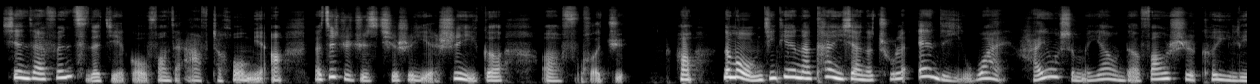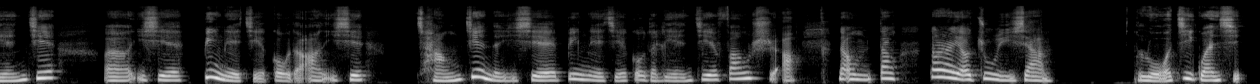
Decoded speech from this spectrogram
现在分词的结构放在 after 后面啊。那这句句子其实也是一个呃复合句。好。那么我们今天呢，看一下呢，除了 and 以外，还有什么样的方式可以连接，呃，一些并列结构的啊，一些常见的一些并列结构的连接方式啊。那我们当当然要注意一下逻辑关系。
